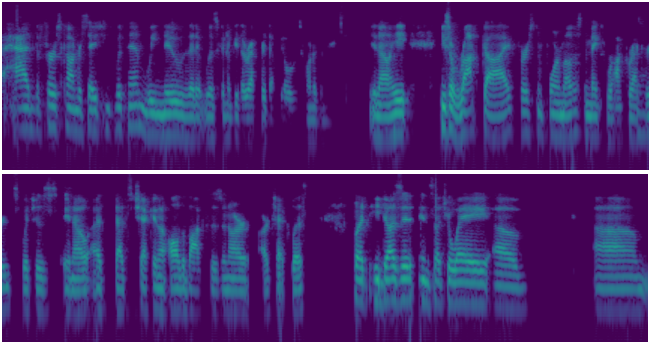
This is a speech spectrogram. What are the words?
had the first conversations with him, we knew that it was going to be the record that we always wanted to make. You know, he he's a rock guy first and foremost, and makes rock records, which is you know uh, that's checking all the boxes in our our checklist. But he does it in such a way of, um,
